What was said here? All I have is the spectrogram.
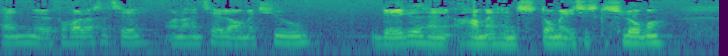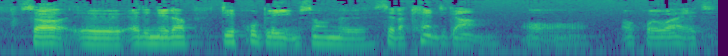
han øh, forholder sig til, og når han taler om, at Hume vækkede han, ham af hans dogmatiske slummer, så øh, er det netop det problem, som øh, sætter Kant i gang og, og prøver at,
